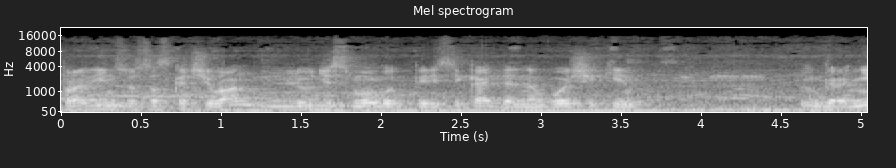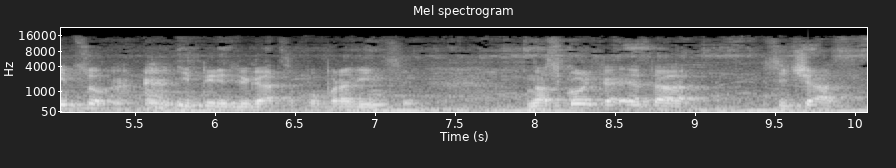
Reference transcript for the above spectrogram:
провинцию Соскочеван люди смогут пересекать дальнобойщики границу и передвигаться по провинции. Насколько это сейчас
